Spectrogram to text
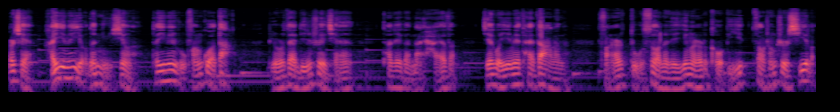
而且还因为有的女性啊，她因为乳房过大，比如在临睡前她这个奶孩子，结果因为太大了呢，反而堵塞了这婴儿的口鼻，造成窒息了。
